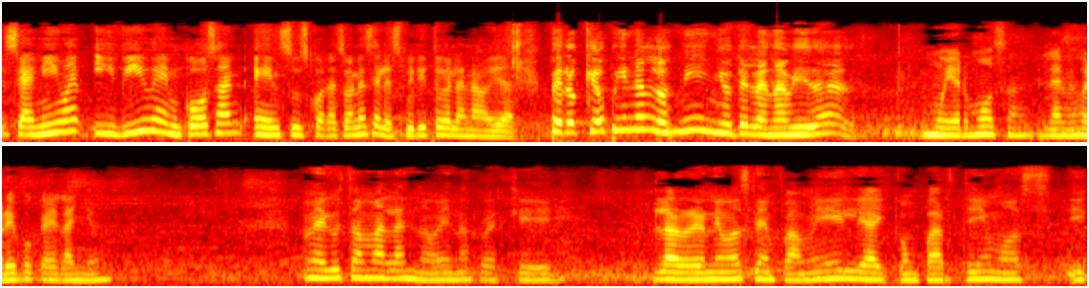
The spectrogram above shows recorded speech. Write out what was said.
se animan y viven, gozan en sus corazones el espíritu de la Navidad. Pero ¿qué opinan los niños de la Navidad? Muy hermosa, la mejor época del año. Me gustan más las novenas porque las reunimos en familia y compartimos y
